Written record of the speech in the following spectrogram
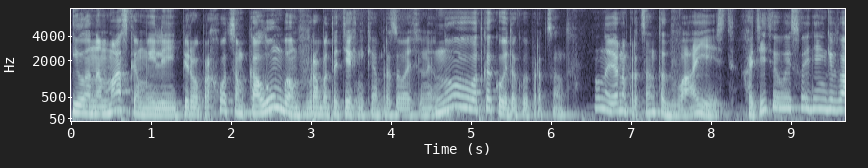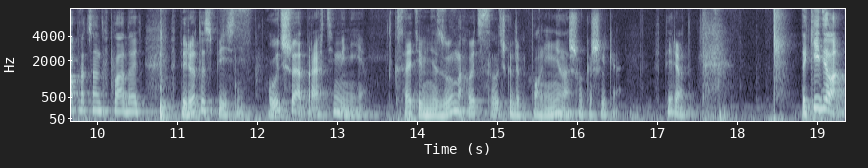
Илоном Маском или первопроходцем Колумбом в робототехнике образовательной, ну вот какой такой процент? ну, наверное, процента 2 есть. Хотите вы свои деньги в 2% вкладывать? Вперед из песни. Лучше отправьте мне. Кстати, внизу находится ссылочка для пополнения нашего кошелька. Вперед. Такие дела.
